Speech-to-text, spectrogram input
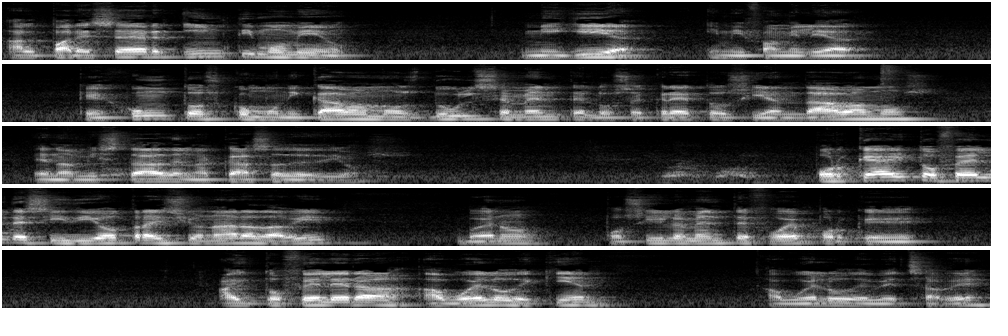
al parecer íntimo mío, mi guía y mi familiar, que juntos comunicábamos dulcemente los secretos y andábamos en amistad en la casa de Dios. ¿Por qué Aitofel decidió traicionar a David? Bueno, posiblemente fue porque Aitofel era abuelo de quién? Abuelo de Betsabé.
